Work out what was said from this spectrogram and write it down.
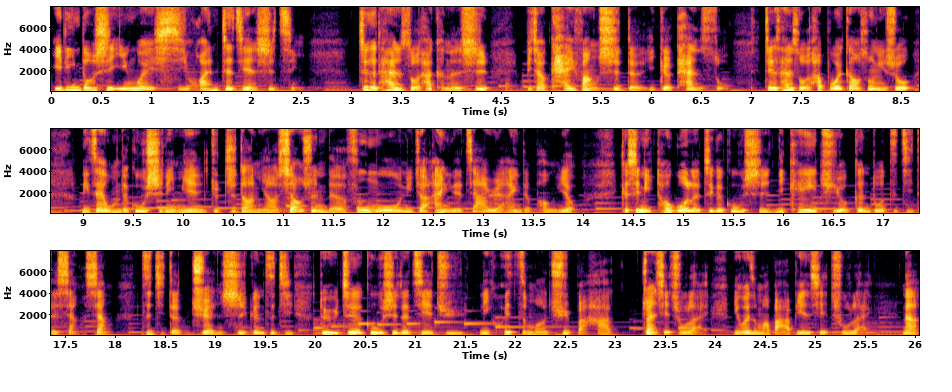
一定都是因为喜欢这件事情。这个探索，它可能是比较开放式的一个探索。这个探索，它不会告诉你说，你在我们的故事里面就知道你要孝顺你的父母，你就要爱你的家人，爱你的朋友。可是你透过了这个故事，你可以去有更多自己的想象、自己的诠释，跟自己对于这个故事的结局，你会怎么去把它撰写出来？你会怎么把它编写出来？那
